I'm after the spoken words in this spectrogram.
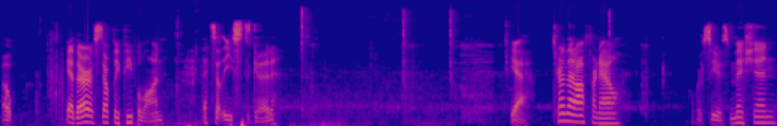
Oh. Yeah, there are definitely people on. That's at least good. Yeah. Turn that off for now. Overseer's mission.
